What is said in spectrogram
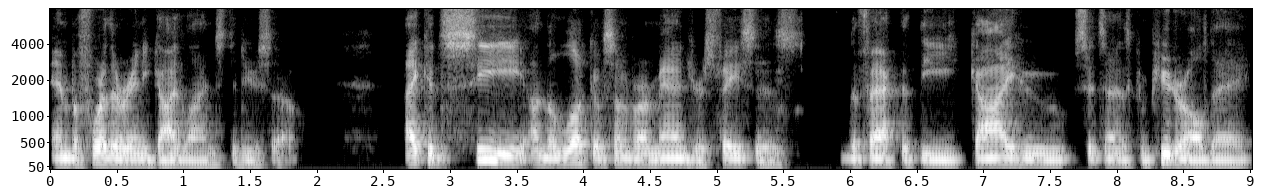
and before there were any guidelines to do so. I could see on the look of some of our managers' faces the fact that the guy who sits on his computer all day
